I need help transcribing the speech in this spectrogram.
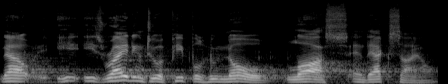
Now, he, he's writing to a people who know loss and exile,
